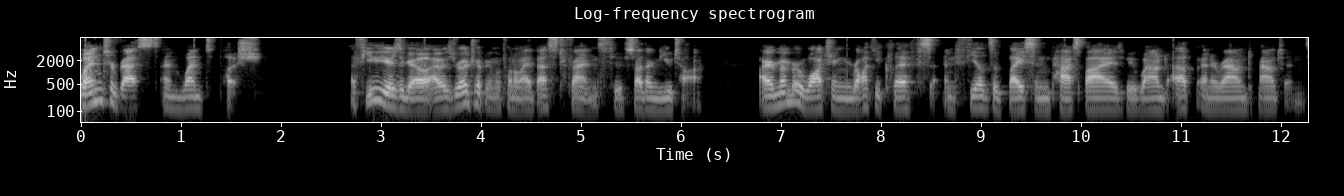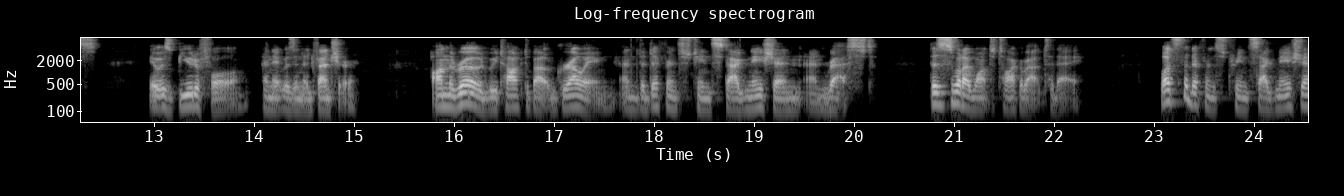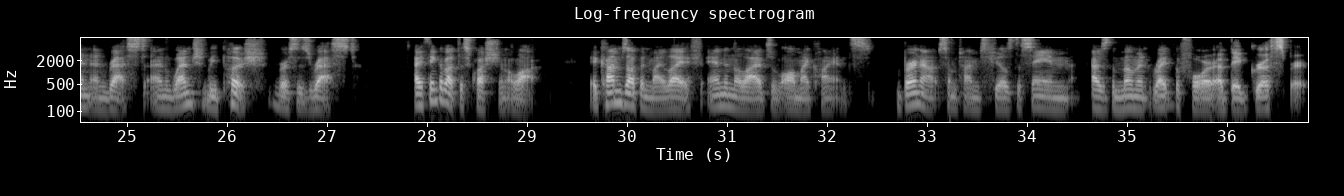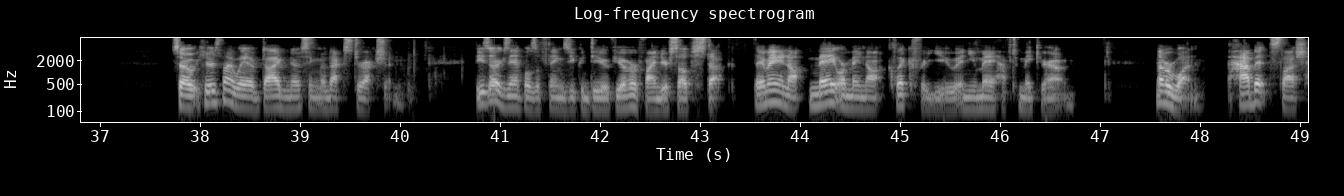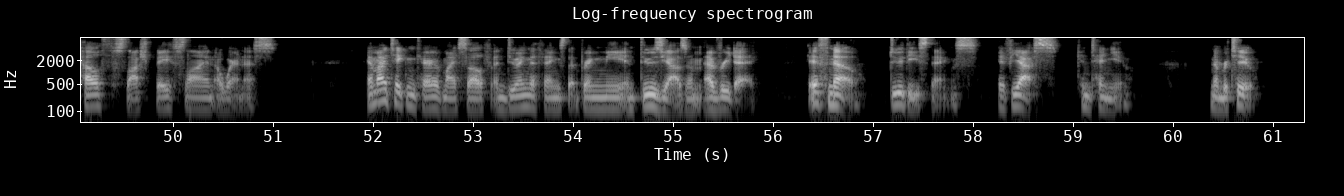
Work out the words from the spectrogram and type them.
When to rest and when to push. A few years ago, I was road tripping with one of my best friends through southern Utah. I remember watching rocky cliffs and fields of bison pass by as we wound up and around mountains. It was beautiful and it was an adventure. On the road, we talked about growing and the difference between stagnation and rest. This is what I want to talk about today. What's the difference between stagnation and rest, and when should we push versus rest? I think about this question a lot. It comes up in my life and in the lives of all my clients. Burnout sometimes feels the same as the moment right before a big growth spurt. So here's my way of diagnosing the next direction. These are examples of things you can do if you ever find yourself stuck. They may not may or may not click for you and you may have to make your own. Number one, habit slash health slash baseline awareness. Am I taking care of myself and doing the things that bring me enthusiasm every day? If no, do these things. If yes, Continue. Number two,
